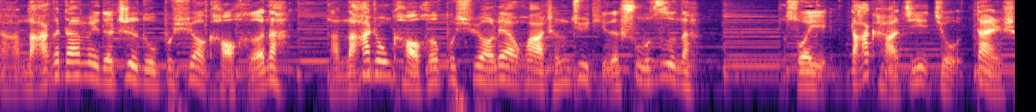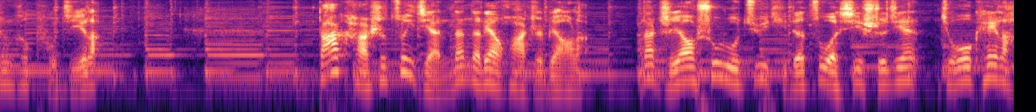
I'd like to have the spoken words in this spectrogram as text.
啊，哪个单位的制度不需要考核呢？啊，哪种考核不需要量化成具体的数字呢？所以打卡机就诞生和普及了。打卡是最简单的量化指标了。那只要输入具体的作息时间就 OK 了。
